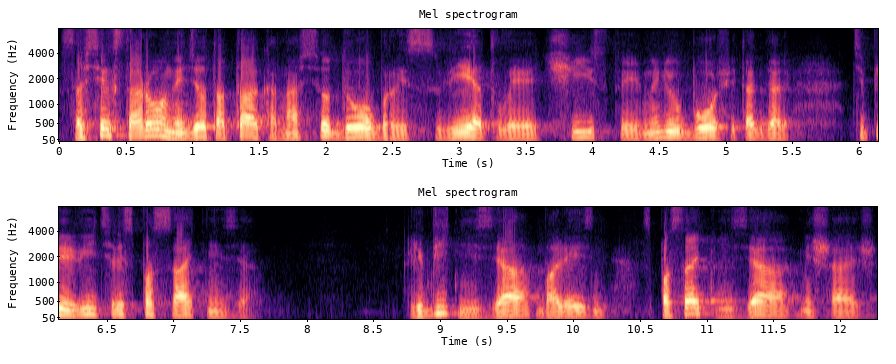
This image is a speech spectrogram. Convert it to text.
со всех сторон идет атака на все доброе, светлое, чистое, на любовь и так далее. Теперь, видите ли, спасать нельзя. Любить нельзя, болезнь, спасать нельзя, мешаешь.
